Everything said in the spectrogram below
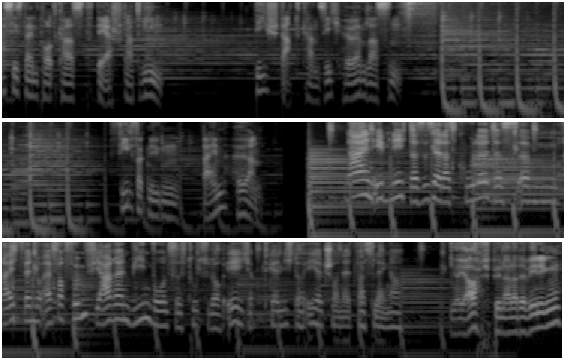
Das ist ein Podcast der Stadt Wien. Die Stadt kann sich hören lassen. Viel Vergnügen beim Hören. Nein, eben nicht. Das ist ja das Coole. Das ähm, reicht, wenn du einfach fünf Jahre in Wien wohnst. Das tust du doch eh. Ich kenne dich doch eh jetzt schon etwas länger. Ja, ja, ich bin einer der wenigen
